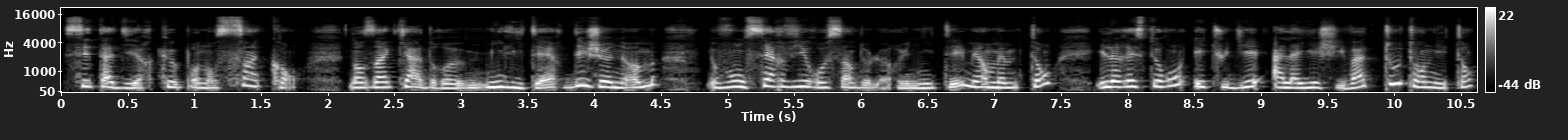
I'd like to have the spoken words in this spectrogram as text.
C'est-à-dire que pendant cinq ans, dans un cadre militaire, des jeunes hommes vont servir au sein de leur unité, mais en même temps, ils resteront étudiés à la Yeshiva tout en étant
